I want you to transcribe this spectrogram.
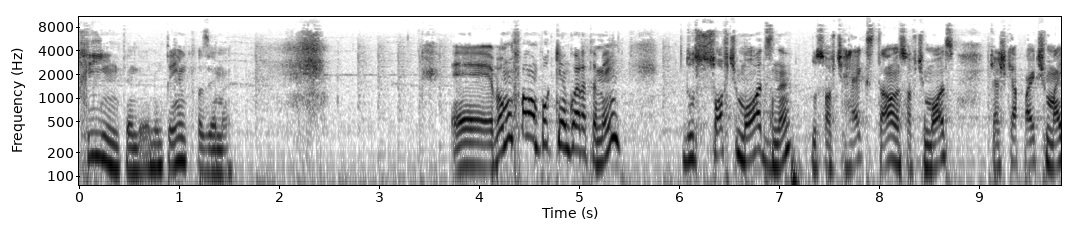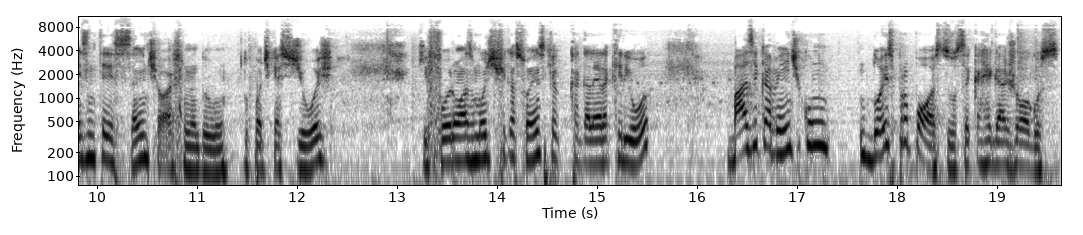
ri, entendeu? Não tem o que fazer mais. É, vamos falar um pouquinho agora também dos soft mods, né? Dos soft hacks e tal, né? soft mods, que acho que é a parte mais interessante, eu acho, né, do, do podcast de hoje, que foram as modificações que a, que a galera criou, basicamente com dois propósitos: você carregar jogos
